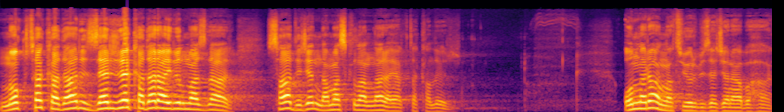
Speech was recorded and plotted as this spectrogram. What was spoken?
nokta kadar, zerre kadar ayrılmazlar. Sadece namaz kılanlar ayakta kalır. Onları anlatıyor bize Cenab-ı Hak.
